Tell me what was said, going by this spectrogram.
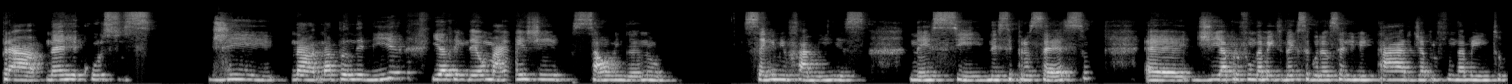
para né, recursos de, na, na pandemia e atendeu mais de, salvo engano, 100 mil famílias nesse, nesse processo. É, de aprofundamento da insegurança alimentar, de aprofundamento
